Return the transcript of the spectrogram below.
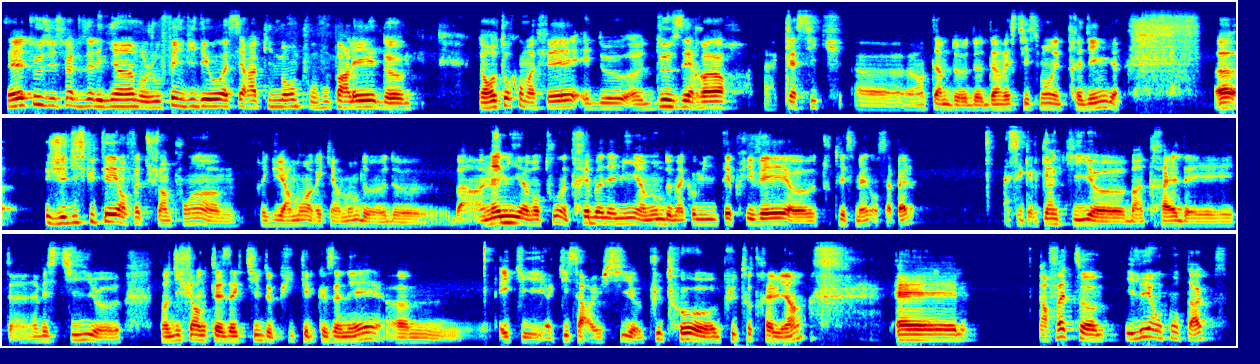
Salut à tous, j'espère que vous allez bien. Bon, je vous fais une vidéo assez rapidement pour vous parler de, d'un retour qu'on m'a fait et de euh, deux erreurs euh, classiques euh, en termes de, de- d'investissement et de trading. J'ai discuté, en fait, je fais un point régulièrement avec un membre de, bah, un ami avant tout, un très bon ami, un membre de ma communauté privée, toutes les semaines, on s'appelle. C'est quelqu'un qui ben, trade et est investi euh, dans différentes classes actives depuis quelques années et qui, à qui ça réussit euh, plutôt, plutôt très bien. En fait, euh, il est en contact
